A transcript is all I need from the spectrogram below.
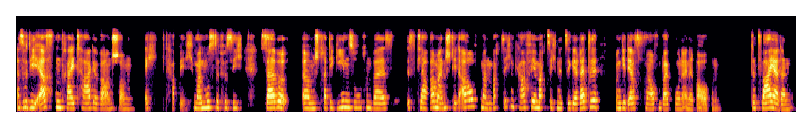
Also die ersten drei Tage waren schon echt happig. Man musste für sich selber ähm, Strategien suchen, weil es ist klar, man steht auf, man macht sich einen Kaffee, macht sich eine Zigarette und geht erstmal auf den Balkon eine rauchen. Das war ja dann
